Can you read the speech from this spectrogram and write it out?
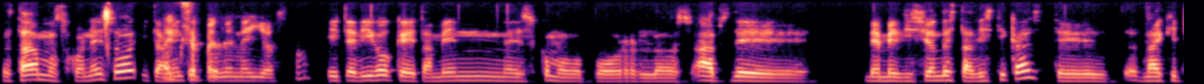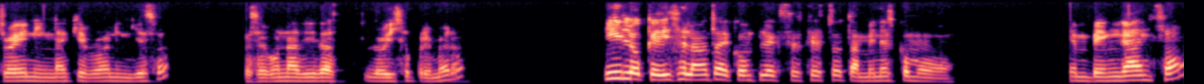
estábamos con eso y también se peleen ellos, ¿no? y te digo que también es como por los apps de, de medición de estadísticas de Nike Training, Nike Running y eso, que según Adidas lo hizo primero. Y lo que dice la nota de Complex es que esto también es como en venganza,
